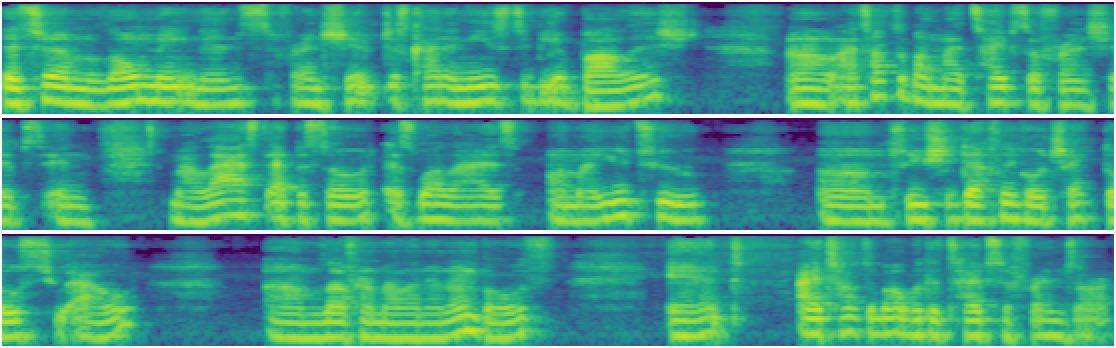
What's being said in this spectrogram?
the term low maintenance friendship just kind of needs to be abolished. Um, I talked about my types of friendships in my last episode as well as on my YouTube um, so you should definitely go check those two out. Um, Love Her Melanin on both. And I talked about what the types of friends are.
